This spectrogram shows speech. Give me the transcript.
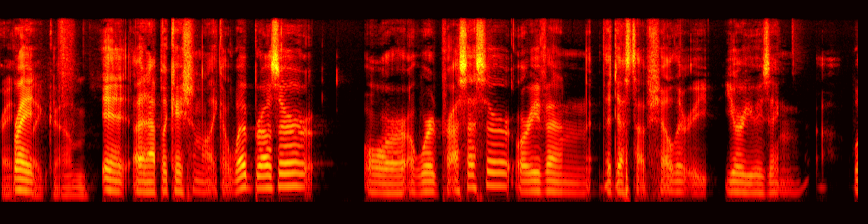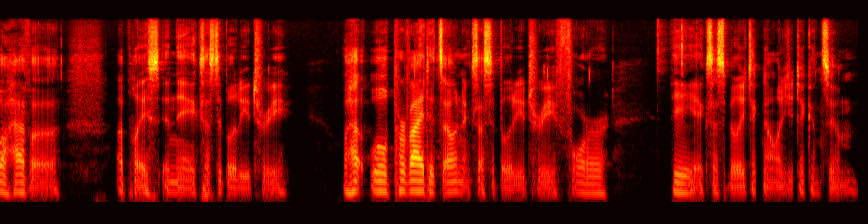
right? Right. Like um, an application like a web browser or a word processor or even the desktop shell that you're using will have a, a place in the accessibility tree. Will, ha- will provide its own accessibility tree for the accessibility technology to consume.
